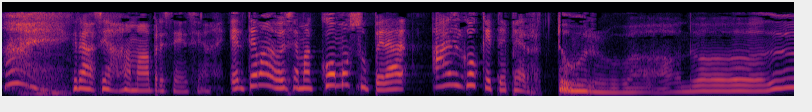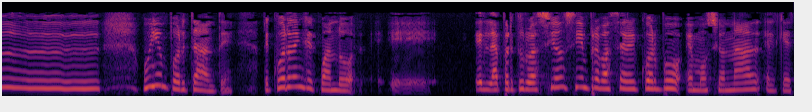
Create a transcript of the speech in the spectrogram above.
Ay, gracias, amada presencia. El tema de hoy se llama ¿Cómo superar algo que te perturba? Muy importante. Recuerden que cuando eh, la perturbación siempre va a ser el cuerpo emocional el que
